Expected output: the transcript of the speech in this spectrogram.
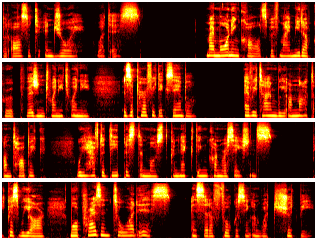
but also to enjoy what is. My morning calls with my meetup group, Vision 2020, is a perfect example. Every time we are not on topic, we have the deepest and most connecting conversations because we are more present to what is instead of focusing on what should be.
